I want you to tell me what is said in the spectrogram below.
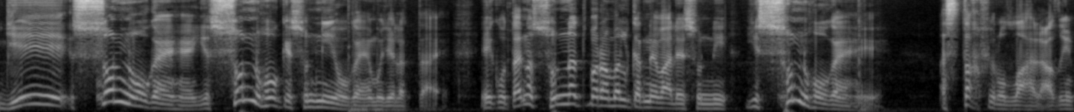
ये सुन हो गए हैं, ये सुन हो के सुन्नी हो गए हैं मुझे लगता है। एक होता है ना, सुन्नत पर अमल करने वाले सुन्नी, ये सुन हो गए हैं ये। अस्तफ़िरल्लाज़ीम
